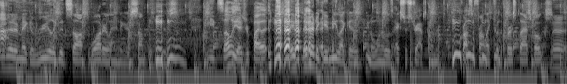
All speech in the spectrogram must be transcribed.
You better make a really good soft water landing or something. 'cause You need Sully as your pilot. They, they better give me like a you know one of those extra straps going across the front, like for the first class folks. Uh,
